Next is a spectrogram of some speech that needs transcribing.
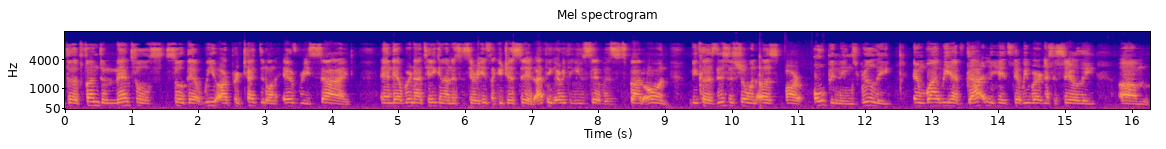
the fundamentals so that we are protected on every side and that we're not taking unnecessary hits like you just said. I think everything you said was spot on because this is showing us our openings really and why we have gotten hits that we weren't necessarily um,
